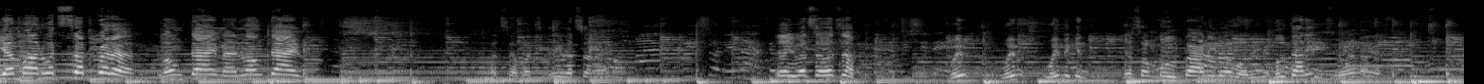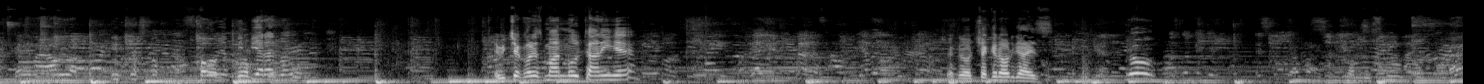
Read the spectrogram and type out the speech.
Yeah, man, what's up, brother? Long time, man, long time. What's up, what's, hey, what's up, man? Hey, what's up, what's up? What, what, what you making? There's some Multani there, buddy. Multani? Yeah. How you prepare that, bro? Have you check out this man Multani here? Check it out, check it out, guys. Yo. The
